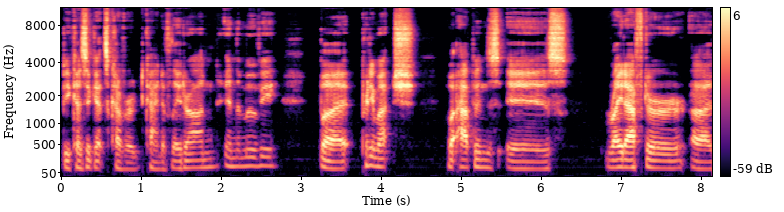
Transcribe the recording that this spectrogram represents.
because it gets covered kind of later on in the movie but pretty much what happens is right after uh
